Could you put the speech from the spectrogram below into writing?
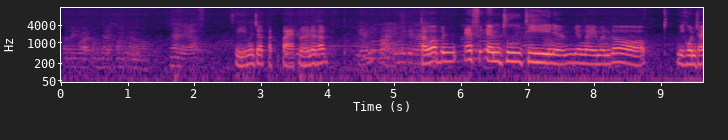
แสดงว่าต้องใช้สองตัวใช่แล้วสีมันจะแปลกๆหน่อยนะครับเสียงนิดหน่อยก็ไม่เป็นไรแต่ว่าเป็น FM2T เนี่ยยังไงมันก็ มีคนใช้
